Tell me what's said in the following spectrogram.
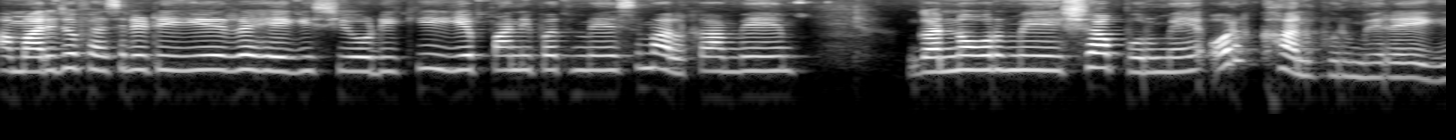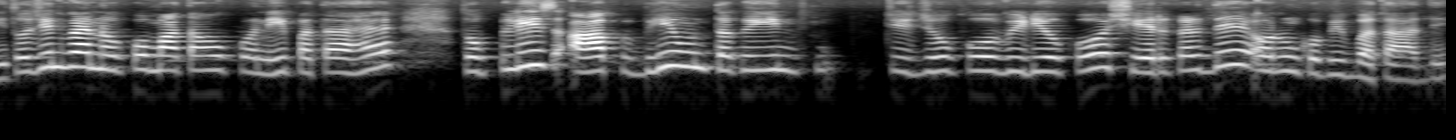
हमारी जो फैसिलिटी ये रहेगी सीओडी की, ये पानीपत में, समालका में, गन्नौर में, शाहपुर में और खानपुर में रहेगी। तो जिन बहनों को, माताओं को नहीं पता है तो प्लीज़ आप भी उन तक इन चीज़ों को, वीडियो को शेयर कर दें और उनको भी बता दें,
